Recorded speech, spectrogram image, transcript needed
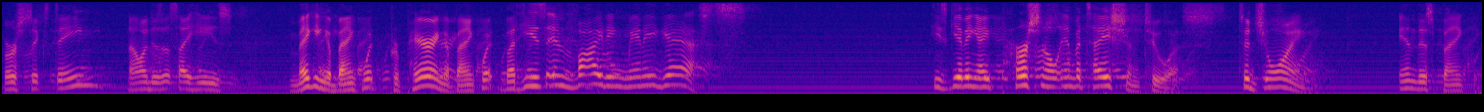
verse 16, not only does it say He's making a banquet, preparing a banquet, but He's inviting many guests. He's giving a personal invitation to us to join in this banquet.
